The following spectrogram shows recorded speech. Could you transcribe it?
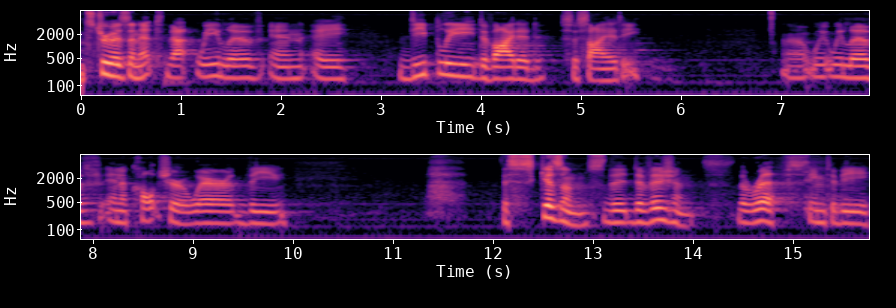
it's true, isn't it, that we live in a deeply divided society. Uh, we, we live in a culture where the, the schisms, the divisions, the rifts seem to be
